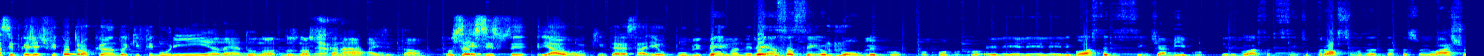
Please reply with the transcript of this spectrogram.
Assim, porque a gente ficou trocando aqui figurinha, né, do no- dos nossos É. canais e tal. Não sei se isso seria algo que interessaria o público Pe- de maneira Pensa assim, o público, o público, ele, ele, ele, ele gosta de se sentir amigo, ele gosta de se sentir próximo da, da pessoa. Eu acho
